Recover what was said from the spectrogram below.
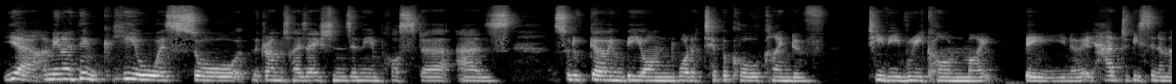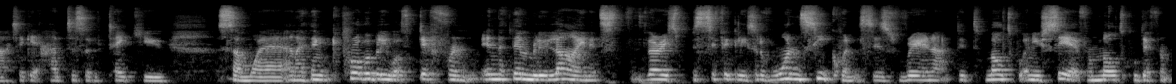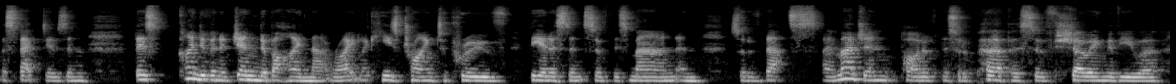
Yeah, I mean, I think he always saw the dramatizations in The Imposter as sort of going beyond what a typical kind of TV recon might be. You know, it had to be cinematic, it had to sort of take you somewhere. And I think probably what's different in the Thin Blue Line, it's very specifically sort of one sequence is reenacted multiple, and you see it from multiple different perspectives. And there's kind of an agenda behind that, right? Like he's trying to prove the innocence of this man. And sort of that's, I imagine, part of the sort of purpose of showing the viewer,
